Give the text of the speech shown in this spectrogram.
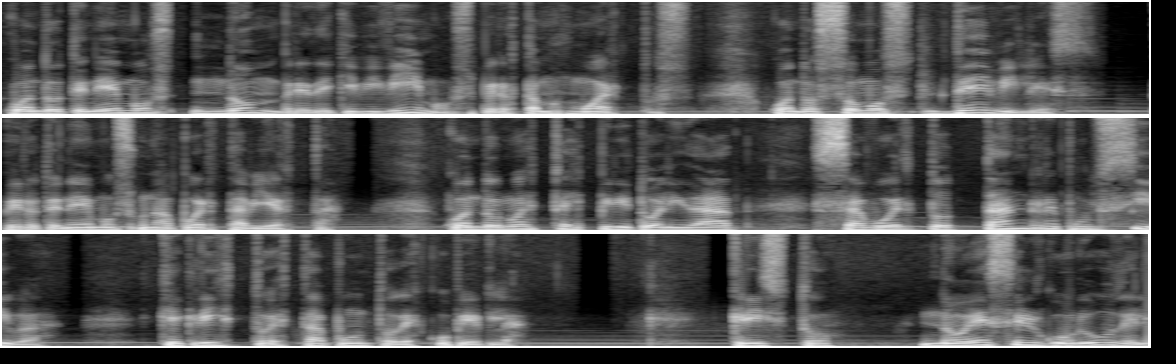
cuando tenemos nombre de que vivimos pero estamos muertos, cuando somos débiles pero tenemos una puerta abierta, cuando nuestra espiritualidad se ha vuelto tan repulsiva que Cristo está a punto de escupirla. Cristo no es el gurú del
